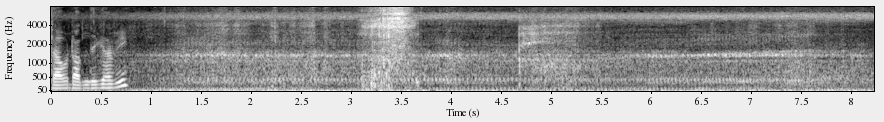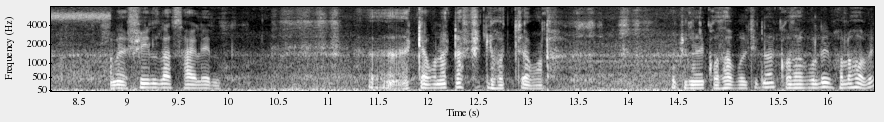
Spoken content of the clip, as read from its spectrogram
যাব ডান দিকে আমি। মানে ফিল দ্য সাইলেন্ট কেমন একটা ফিল হচ্ছে আমার। ওই জন্য কথা বলছি না, কথা বললেই ভালো হবে।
